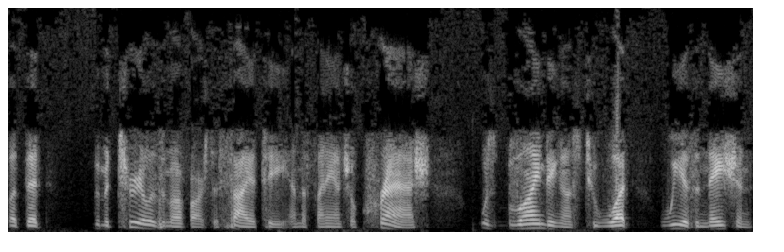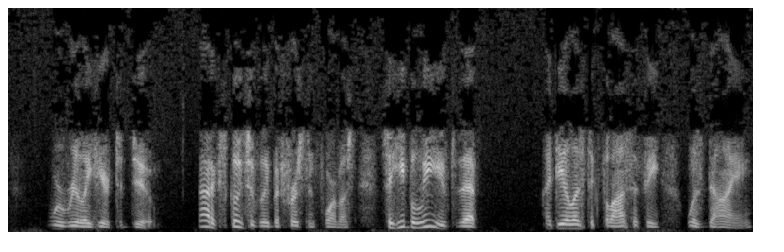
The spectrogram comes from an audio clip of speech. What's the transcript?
but that the materialism of our society and the financial crash was blinding us to what we as a nation were really here to do. Not exclusively, but first and foremost. So he believed that idealistic philosophy was dying.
